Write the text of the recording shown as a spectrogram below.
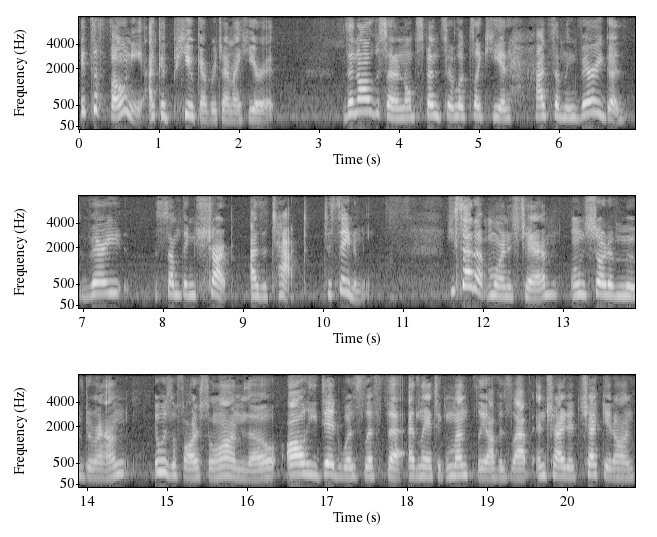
It's a phony. I could puke every time I hear it. Then all of a sudden, old Spencer looked like he had had something very good, very something sharp as a tact to say to me. He sat up more in his chair and sort of moved around. It was a false alarm, though. All he did was lift the Atlantic Monthly off his lap and try to check it on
